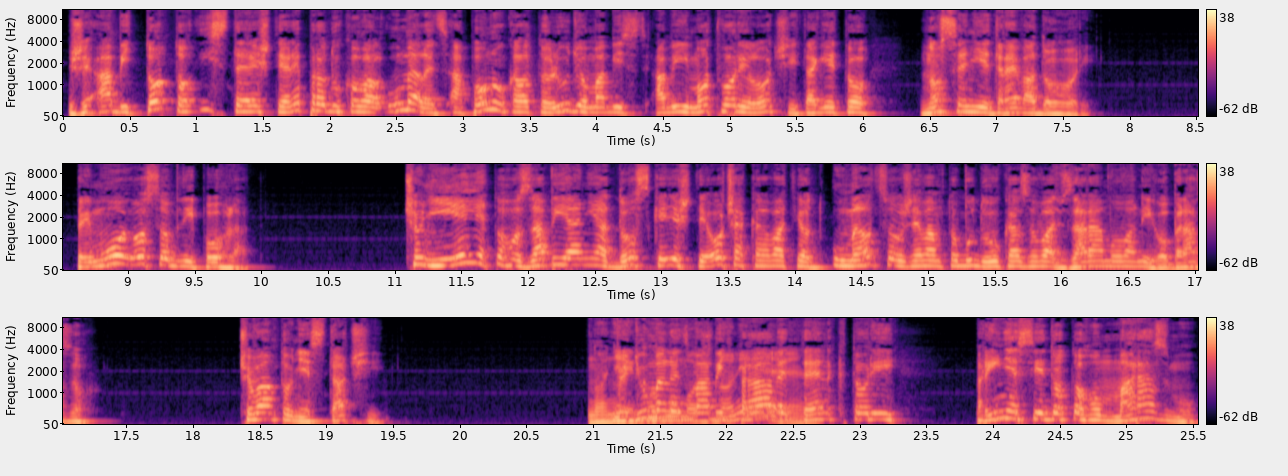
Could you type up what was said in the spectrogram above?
že aby toto isté ešte reprodukoval umelec a ponúkal to ľuďom, aby, aby im otvoril oči, tak je to nosenie dreva do hory. To je môj osobný pohľad. Čo nie je toho zabíjania dosť, keď ešte očakávate od umelcov, že vám to budú ukazovať v zarámovaných obrazoch? Čo vám to nestačí? No Veď umelec má byť nie. práve ten, ktorý prinesie do toho marazmu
